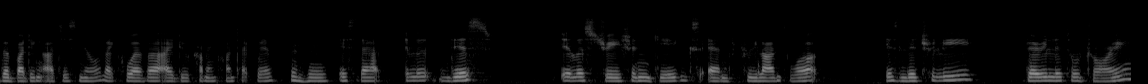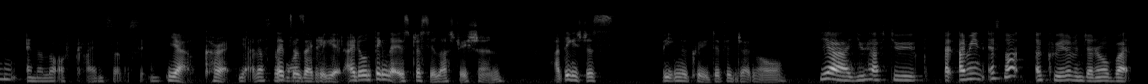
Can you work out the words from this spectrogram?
the budding artists know, like whoever I do come in contact with, Mm-hmm. is that illu- this illustration gigs and freelance work is literally very little drawing and a lot of client servicing. Yeah, correct. Yeah, that's the That's exactly thing. it. I don't think that it's just illustration. I think it's just being a creative in general. Yeah, you have to. I mean, it's not a creative in general, but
